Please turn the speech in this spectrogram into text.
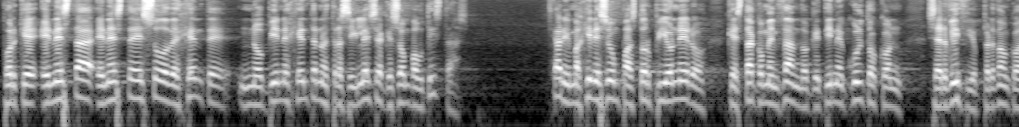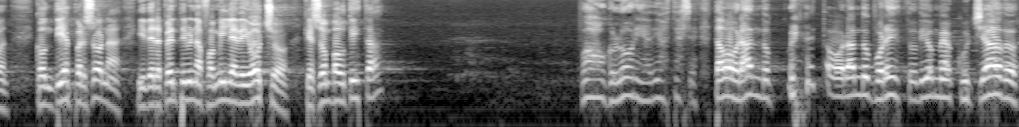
porque en, esta, en este éxodo de gente nos viene gente a nuestras iglesias que son bautistas. Claro, imagínese un pastor pionero que está comenzando, que tiene culto con servicios, perdón, con 10 personas y de repente viene una familia de 8 que son bautistas. Wow, gloria a Dios. Estaba orando, estaba orando por esto. Dios me ha escuchado.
